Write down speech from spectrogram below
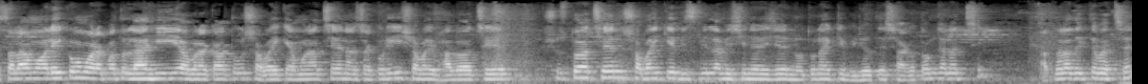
আসসালামু আলাইকুম রহমতুল্লাহি আবরাকাতু সবাই কেমন আছেন? আশা করি সবাই ভালো আছেন, সুস্থ আছেন। সবাইকে বিসমিল্লা মেশিনারিজের নতুন একটি ভিডিওতে স্বাগতম জানাচ্ছি। আপনারা দেখতে পাচ্ছেন,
